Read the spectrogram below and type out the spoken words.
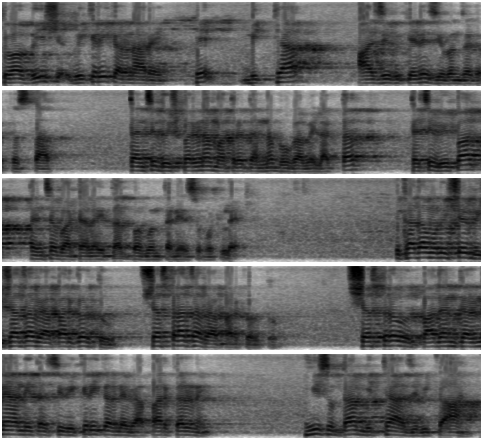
किंवा विष विक्री करणारे हे मिथ्या आजीविकेने जीवन जगत असतात. त्यांचे दुष्परिणाम मात्र त्यांना भोगावे लागतात. त्याचे विपाक त्यांच्या वाट्याला येतात. भगवंताने असं म्हटलंय. एखादा मनुष्य विषाचा व्यापार करतो शस्त्राचा व्यापार करतो. शस्त्र उत्पादन करणे आणि त्याची विक्री करणे व्यापार करणे ही सुद्धा मिथ्या आजीविका आहे.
